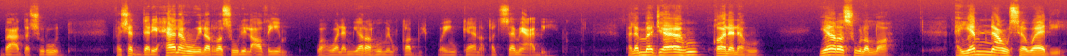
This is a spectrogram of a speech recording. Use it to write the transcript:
بعد شرود فشد رحاله إلى الرسول العظيم وهو لم يره من قبل وإن كان قد سمع به فلما جاءه قال له يا رسول الله أيمنع سوادي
